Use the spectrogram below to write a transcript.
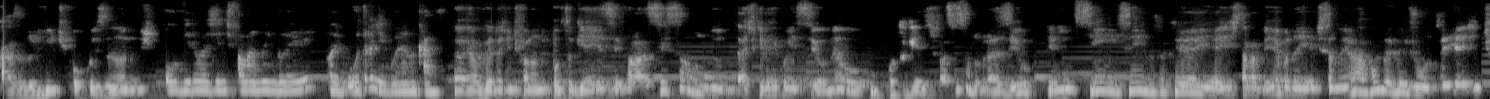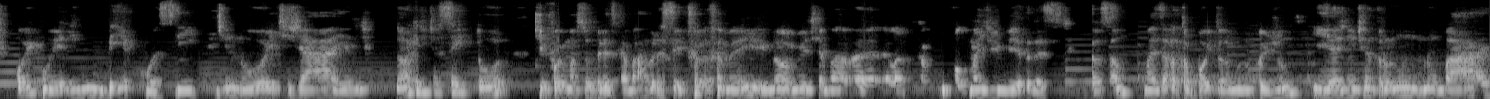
casa dos 20 e poucos anos. Ouviram a gente falando inglês, outra língua, né, no caso. É, ouviram a gente falando em português e falaram, vocês são do... Acho que ele reconheceu, né, o, o português. Falaram, vocês são do Brasil? E a gente, sim, sim, não sei o quê. E aí a gente tava bêbado e eles também, ah, vamos beber junto. E aí a gente foi com eles num beco, assim, de noite já. E a gente, na hora que a gente aceitou, que foi uma surpresa que a Bárbara aceitou também. E normalmente a Bárbara ela fica com um pouco mais de medo dessa situação, mas ela topou e todo mundo foi junto. E a gente entrou num, num bar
